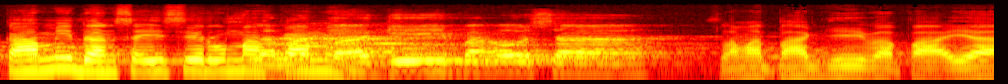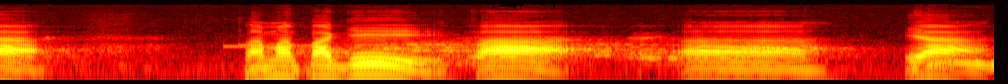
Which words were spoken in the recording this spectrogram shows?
kami dan seisi rumah Selamat kami. pagi Pak Osa. Selamat pagi Bapak ya. Selamat pagi Pak. Eh, ya.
